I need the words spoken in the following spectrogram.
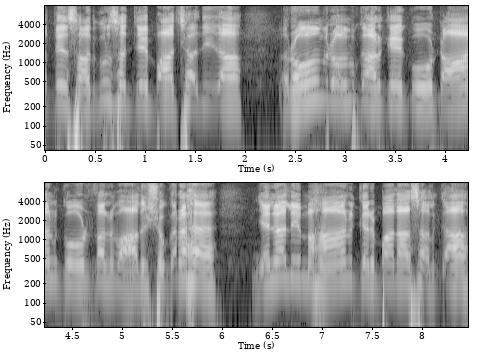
ਅਤੇ ਸਤਿਗੁਰੂ ਸੱਚੇ ਪਾਤਸ਼ਾਹ ਜੀ ਦਾ ਰੋਮ ਰੋਮ ਕਰਕੇ ਕੋਟਾਨ ਕੋਟ ਧੰਨਵਾਦ, ਸ਼ੁਕਰ ਹੈ ਜਿਨ੍ਹਾਂ ਦੀ ਮਹਾਨ ਕਿਰਪਾ ਦਾ ਸਦਕਾ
